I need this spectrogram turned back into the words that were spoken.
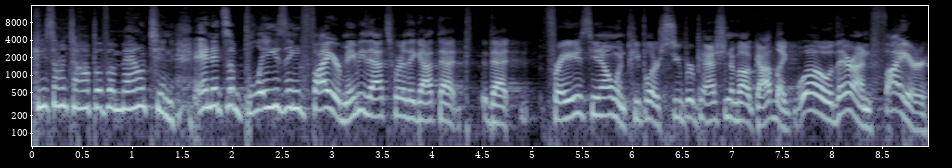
He's on top of a mountain and it's a blazing fire. Maybe that's where they got that, that phrase, you know, when people are super passionate about God, like, whoa, they're on fire.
